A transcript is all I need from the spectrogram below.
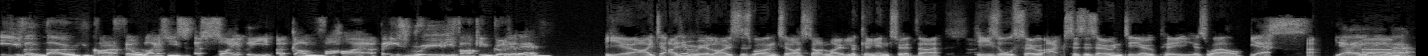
even though you kind of feel like he's a slightly a gun for hire, but he's really fucking good at it. Yeah, I d- I didn't realize as well until I started like looking into it that he's also acts as his own DOP as well. Yes. Yeah, yeah, Um, yeah.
